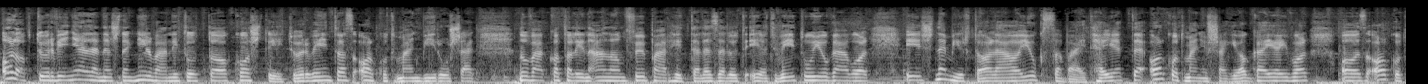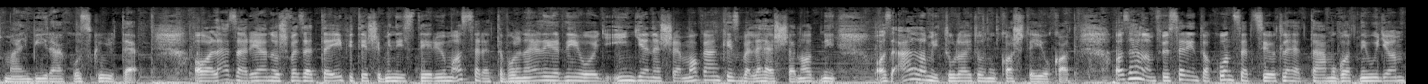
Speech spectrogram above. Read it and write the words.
alaptörvény ellenesnek nyilvánította a kastélytörvényt az Alkotmánybíróság. Novák Katalin államfő pár héttel ezelőtt élt vétójogával, és nem írta alá a jogszabályt. Helyette alkotmányossági aggájaival az alkotmánybírákhoz küldte. A Lázár János vezette építési minisztérium azt szerette volna elérni, hogy ingyenesen magánkézbe lehessen adni az állami tulajdonú kastélyokat. Az államfő szerint a koncepciót lehet támogatni ugyan,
